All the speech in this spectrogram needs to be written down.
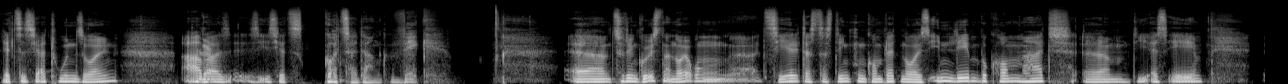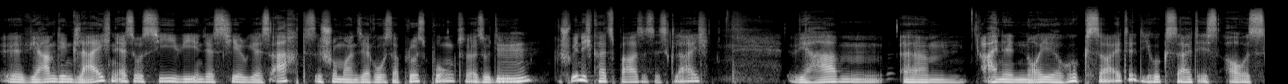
letztes Jahr tun sollen. Aber ja. sie ist jetzt Gott sei Dank weg. Äh, zu den größten Erneuerungen äh, zählt, dass das Ding ein komplett neues Innenleben bekommen hat, ähm, die SE. Äh, wir haben den gleichen SoC wie in der Series 8. Das ist schon mal ein sehr großer Pluspunkt. Also die mhm. Geschwindigkeitsbasis ist gleich. Wir haben ähm, eine neue Rückseite. Die Rückseite ist aus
